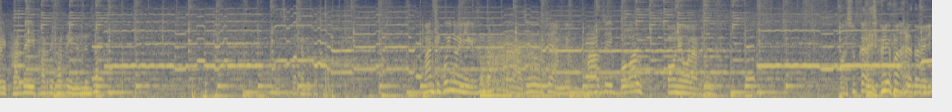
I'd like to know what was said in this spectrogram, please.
अगाडि फाड्दै फाड्दै फाड्दै हिँड्नु दिन्छ मान्छे कोही नहिँडेको रहेछ नि त। आज चाहिँ हामीले माल चाहिँ बवाल पाउनेवाला रहेछ नि भरे सुक्खा रहेछ भने मारेर त फेरि।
